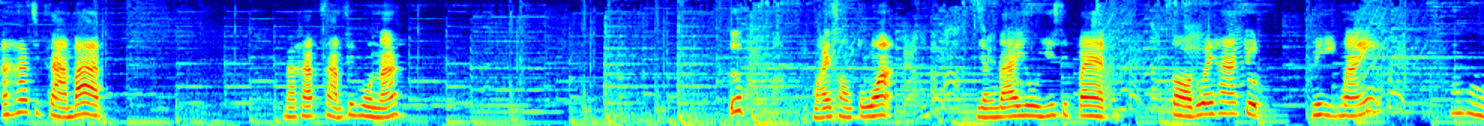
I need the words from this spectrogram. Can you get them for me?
อะห้าสิบสามบาท นะครับสามสิบมูลนะ อึ๊บไว้สองตัว ยังได้อยู่ยี่สิบแปดต่อด้วยห้าจุด มีอีกไหมอื้อหือ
